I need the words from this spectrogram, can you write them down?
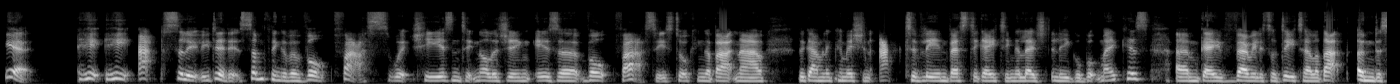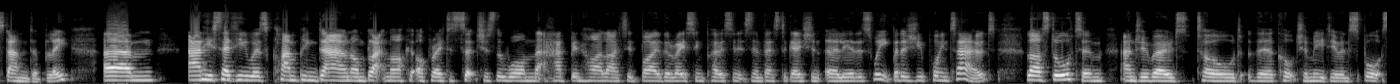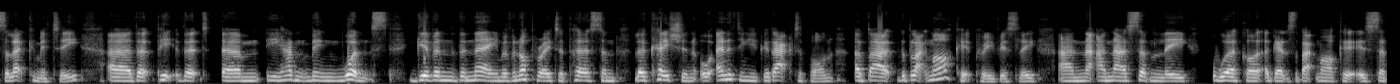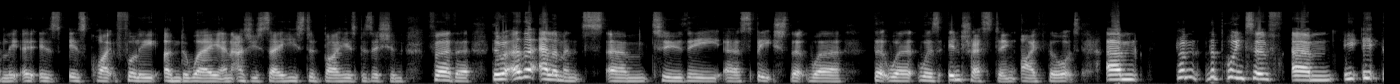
Yeah, he he absolutely did. It's something of a volte face, which he isn't acknowledging is a volte face. He's talking about now the Gambling Commission actively investigating alleged illegal bookmakers. Um, gave very little detail of that, understandably. Um, and he said he was clamping down on black market operators such as the one that had been highlighted by the Racing Post in its investigation earlier this week. But as you point out, last autumn, Andrew Rhodes told the Culture, Media and Sports Select Committee uh, that that um, he hadn't been once given the name of an operator, person, location, or anything he could act upon about the black market previously, and and now suddenly work against the black market is suddenly is is quite fully underway and as you say he stood by his position further. There were other elements um, to the uh, speech that were that were was interesting i thought. Um, from the point of um,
